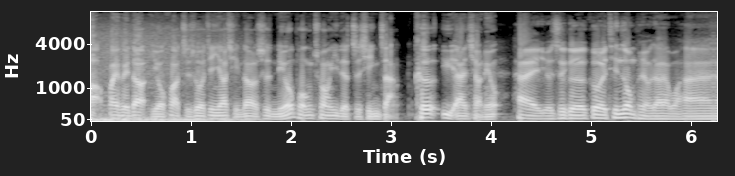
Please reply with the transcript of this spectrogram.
好，欢迎回到有话直说。今天邀请到的是牛棚创意的执行长柯玉安小牛。嗨，有这个各位听众朋友，大家晚安。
